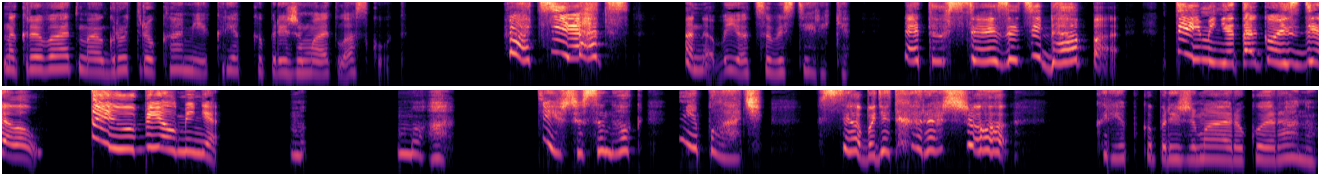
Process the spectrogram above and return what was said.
накрывает мою грудь руками и крепко прижимает лоскут. «Отец!» Она бьется в истерике. «Это все из-за Ты убил меня!» М «Ма, тише, сынок, не плачь. Все будет хорошо!» Крепко прижимая рукой рану,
